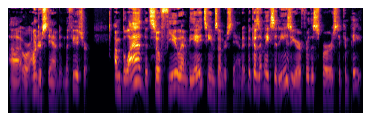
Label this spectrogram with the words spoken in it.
uh, or understand it in the future. I'm glad that so few NBA teams understand it because it makes it easier for the Spurs to compete.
